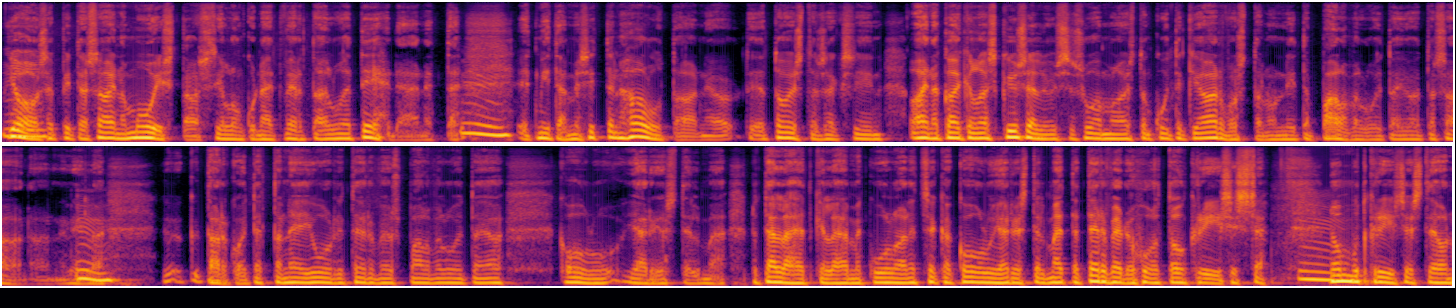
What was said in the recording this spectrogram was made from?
Joo, niin. se pitäisi aina muistaa silloin, kun näitä vertailuja tehdään, että, mm. että mitä me sitten halutaan. Ja, toistaiseksi niin aina kaikenlaisissa kyselyissä suomalaiset on kuitenkin arvostanut niitä palveluita, joita saadaan. Niillä mm. tarkoitettaneen juuri terveyspalveluita ja koulujärjestelmää. No tällä hetkellä me kuullaan, että sekä koulujärjestelmä että terveydenhuolto on kriisissä. Mm. No mutta kriisistä on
